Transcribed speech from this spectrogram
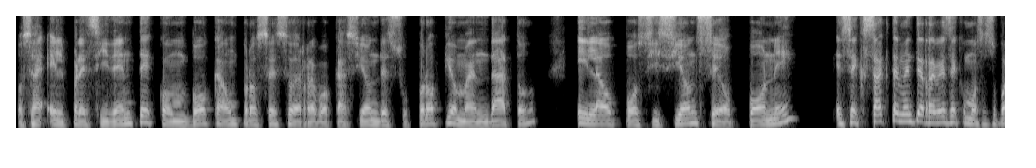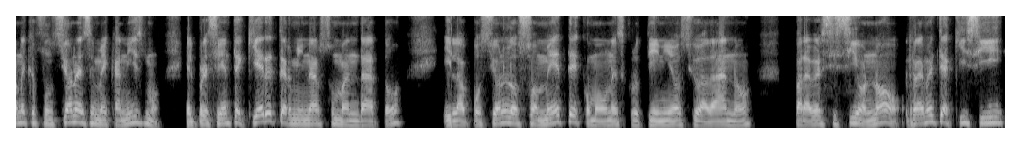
O sea, el presidente convoca un proceso de revocación de su propio mandato y la oposición se opone. Es exactamente al revés de cómo se supone que funciona ese mecanismo. El presidente quiere terminar su mandato y la oposición lo somete como a un escrutinio ciudadano para ver si sí o no. Realmente aquí sí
